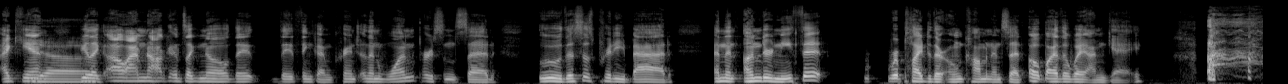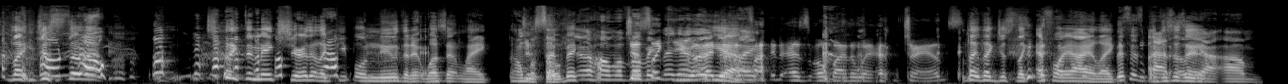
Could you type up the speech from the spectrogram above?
I can't Yeah. be like, oh, I'm not. It's like no, they they think I'm cringe. And then one person said, "Ooh, this is pretty bad," and then underneath it r- replied to their own comment and said, "Oh, by the way, I'm gay." like oh, just oh, so no. That just, like to make sure that like people knew that it wasn't like Just such homophobic. A homophobic just like thing. you It was just Yeah. as oh by the way I'm trans. like like just like FYI, like this is uh, bad. This oh, isn't yeah. Um.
